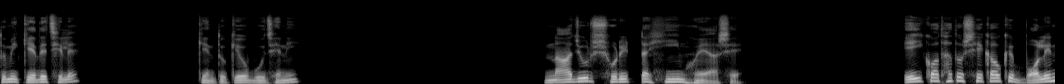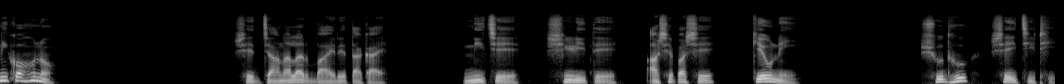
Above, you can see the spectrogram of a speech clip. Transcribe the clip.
তুমি কেঁদেছিলে? কিন্তু কেউ বুঝেনি। নাজুর শরীরটা হিম হয়ে আসে। এই কথা তো সে কাউকে বলেনি কখনো? সে জানালার বাইরে তাকায়। নিচে, সিঁড়িতে, আশেপাশে কেউ নেই। শুধু সেই চিঠি।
